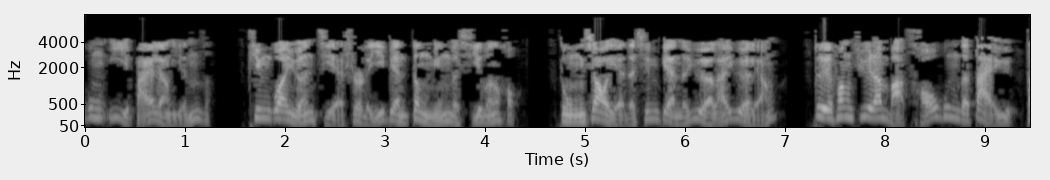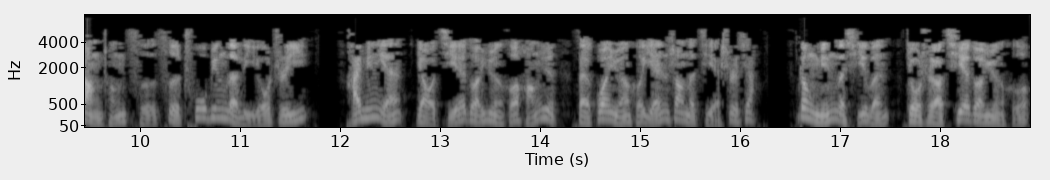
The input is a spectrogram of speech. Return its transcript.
公一百两银子。”听官员解释了一遍邓明的檄文后，董孝也的心变得越来越凉。对方居然把曹公的待遇当成此次出兵的理由之一，还明言要截断运河航运。在官员和盐商的解释下。邓明的檄文就是要切断运河，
